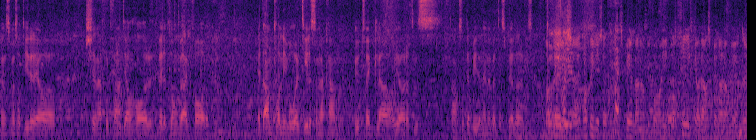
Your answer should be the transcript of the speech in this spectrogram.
men som jag sa tidigare, jag känner fortfarande att jag har väldigt lång väg kvar och ett antal nivåer till som jag kan utveckla och göra tills, ja, så att jag blir en ännu bättre spelare. Liksom. Vad skiljer sig, vad skiljer sig från den spelaren du var i Benfica och den spelaren du är nu?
